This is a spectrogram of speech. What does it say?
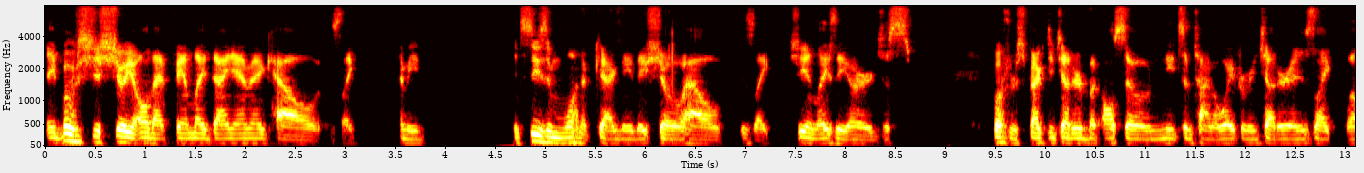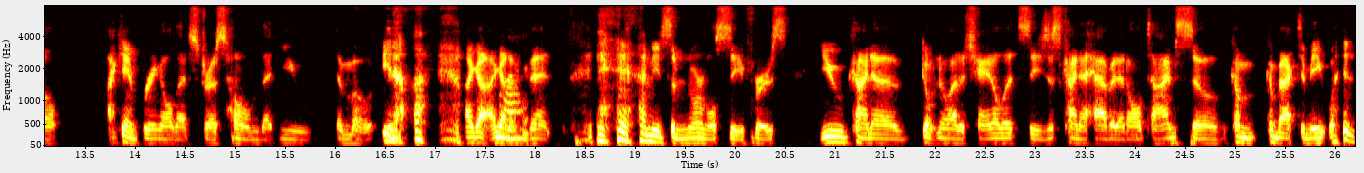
they both just show you all that family dynamic. How it's like, I mean, in season one of Cagney, they show how it's like she and Lacey are just both respect each other, but also need some time away from each other. And it's like, well, I can't bring all that stress home that you emote. You know, I got I got to vent. I need some normalcy first. You kind of don't know how to channel it, so you just kind of have it at all times. So come come back to me when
